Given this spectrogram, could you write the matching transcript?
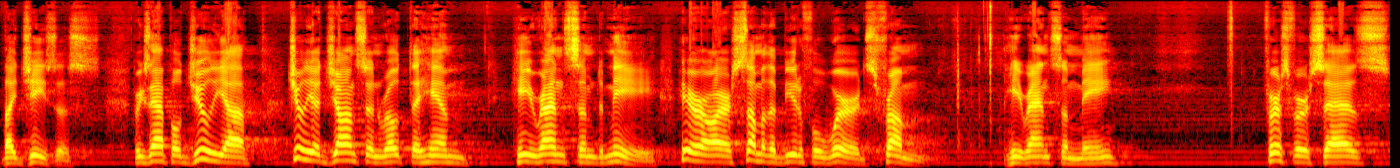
by Jesus. For example, Julia, Julia Johnston wrote the hymn, He Ransomed Me. Here are some of the beautiful words from He Ransomed Me. First verse says,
